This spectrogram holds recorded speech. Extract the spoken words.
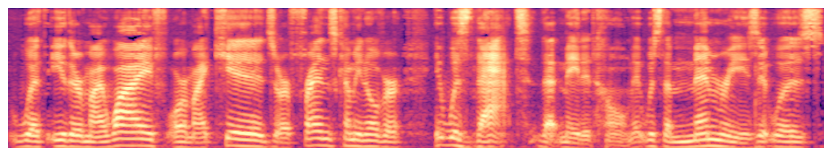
with either my wife or my kids or friends coming over, it was that that made it home. It was the memories. It was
